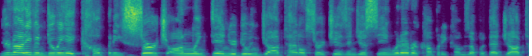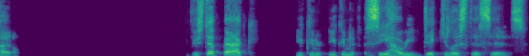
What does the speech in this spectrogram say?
You're not even doing a company search on LinkedIn. You're doing job title searches and just seeing whatever company comes up with that job title. If you step back you can you can see how ridiculous this is.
